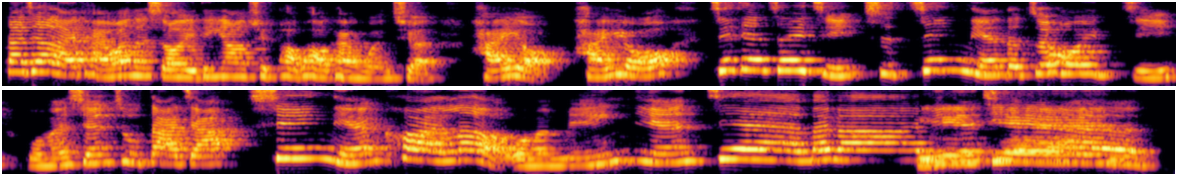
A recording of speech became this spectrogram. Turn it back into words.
大家来台湾的时候一定要去泡泡看温泉。还有还有，今天这一集是今年的最后一集，我们先祝大家新年快乐，我们明年见，拜拜，明年见。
